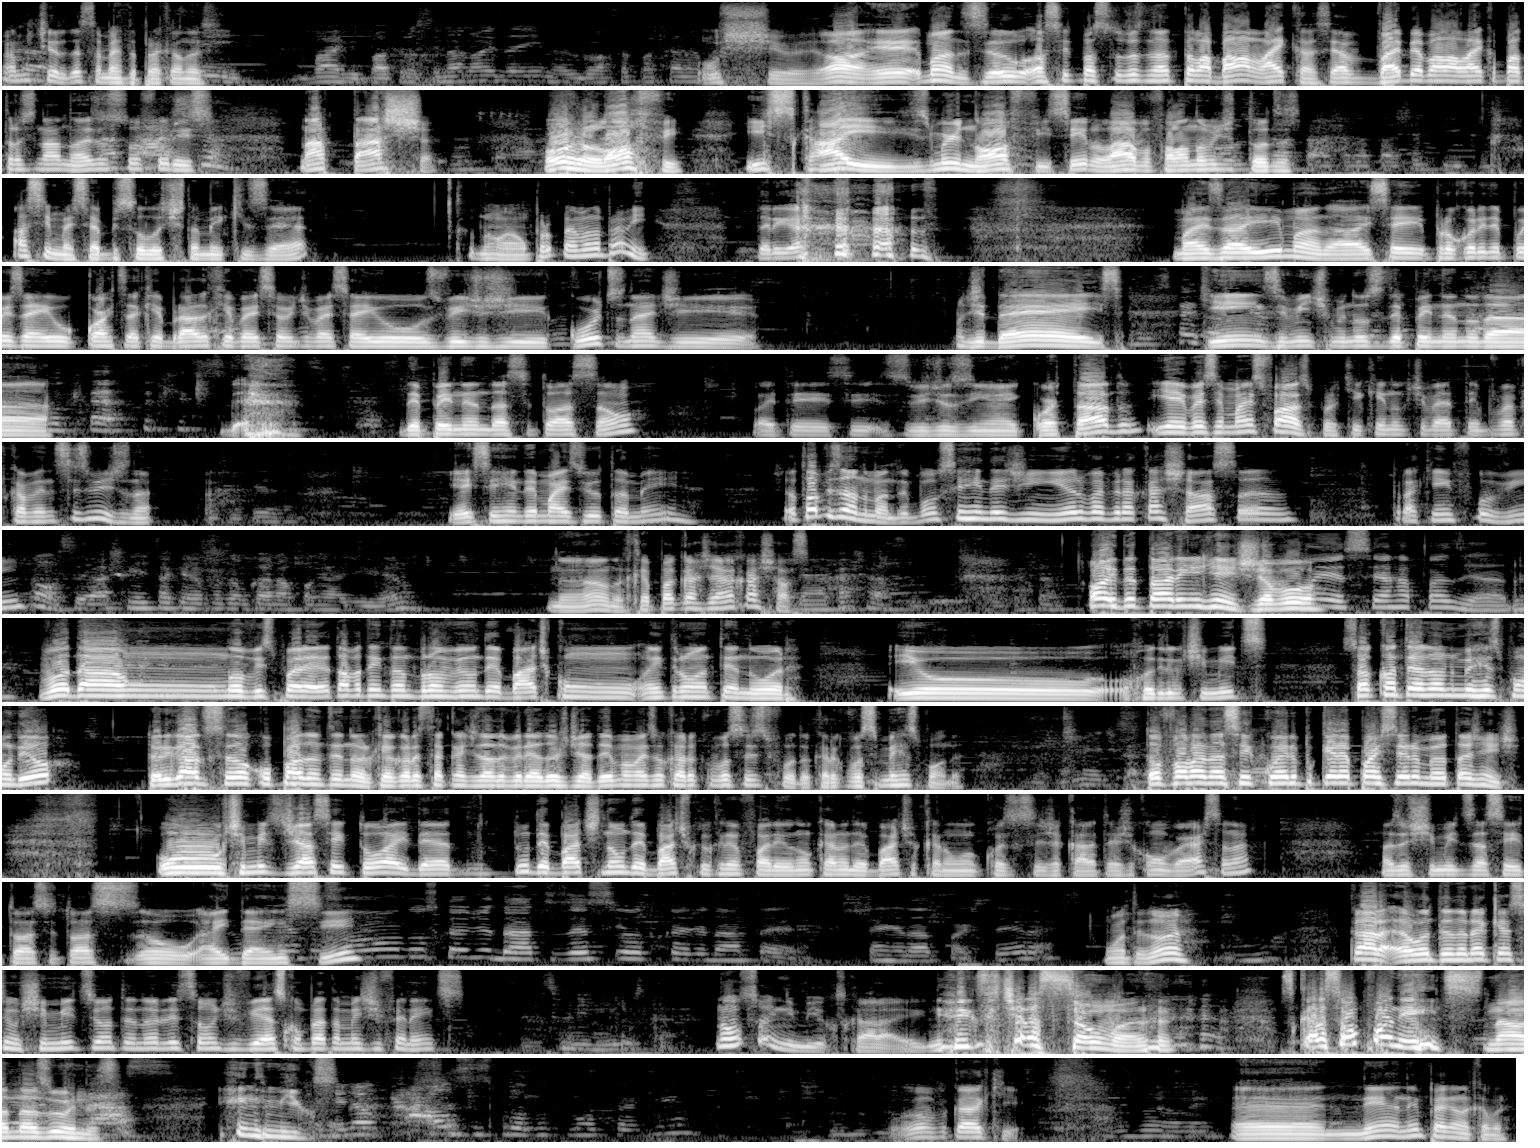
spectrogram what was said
Ah, mentira, dessa merda pra cá nós. Vai, patrocina nós aí, nós gosta pra caramba. Oxi, velho. Ó, é, mano, se eu aceito patrocinado pela Balalaica. Se a Vibe é Balalaica patrocinar nós, eu sou feliz. Natasha, Orloff, Sky, Smirnoff, sei lá, vou falar o nome de todas. Assim, mas se a Absolute também quiser, não é um problema pra mim. Tá ligado? Mas aí, mano, aí você procure depois aí o Corte da Quebrada, que vai ser onde vai sair os vídeos de curtos, né? De, de 10, 15, 20 minutos, dependendo da. dependendo da situação. Vai ter esse, esse videozinho aí cortado. E aí vai ser mais fácil, porque quem não tiver tempo vai ficar vendo esses vídeos, né? E aí se render mais view também. Já tô avisando, mano. É bom se render dinheiro, vai virar cachaça pra quem for vir. Não, você acha que a gente tá querendo fazer um canal pra ganhar dinheiro? Não, não quer pra ganhar a cachaça. Ganhar cachaça. Ó, e detalhe, hein, gente, já vou, Conhecer a rapaziada. vou dar um novo spoiler. Eu tava tentando promover um debate com, entre um Antenor e o Rodrigo Schmitz. Só que o Antenor não me respondeu. Tô ligado que você tá ocupado, Antenor, que agora você tá candidato a vereador de Diadema, mas eu quero que você se foda. Eu quero que você me responda. Tô falando assim com ele porque ele é parceiro meu, tá, gente? O Schmitz já aceitou a ideia do debate, não debate, porque como eu falei, eu não quero um debate, eu quero uma coisa que seja caráter de conversa, né? Mas o Schmitz aceitou a situação, a ideia em si. Só um dos candidatos. Esse outro candidato é candidato parceiro, é? O Antenor? Cara, o Antenor é que assim, o Schmitz e o Antenor eles são de viés completamente diferentes. Eles são inimigos, cara. Não são inimigos, caralho. Inimigos de tiração, mano. Os caras são oponentes na- nas urnas. Inimigos. É? Vamos ficar aqui. É, nem, nem pega na câmera.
